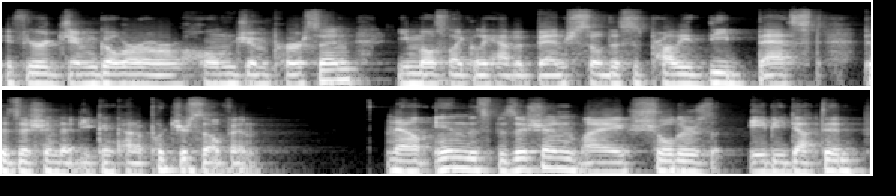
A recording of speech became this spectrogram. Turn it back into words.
if you're a gym goer or a home gym person, you most likely have a bench. So this is probably the best position that you can kind of put yourself in. Now, in this position, my shoulders abducted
